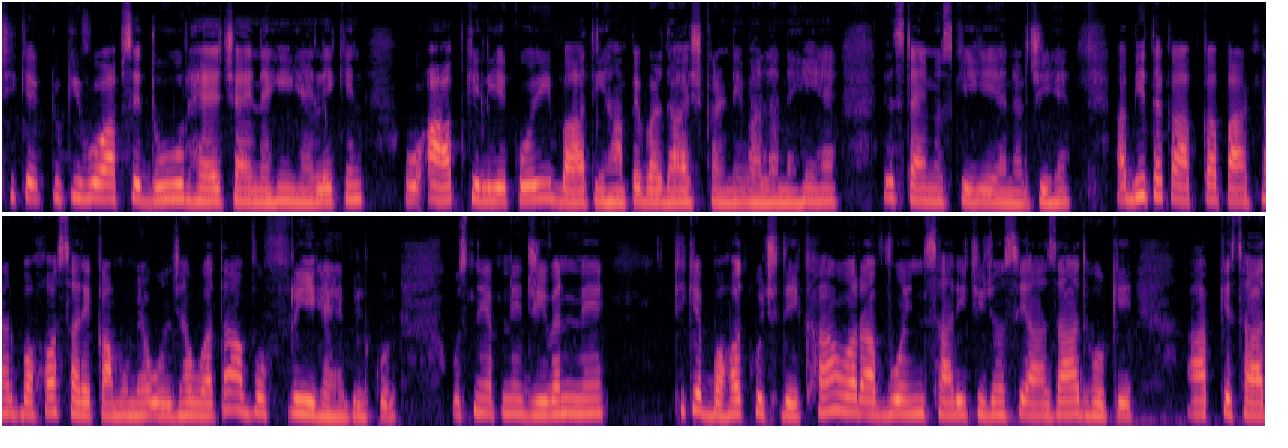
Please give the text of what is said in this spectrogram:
ठीक है, क्योंकि वो आपसे दूर है चाहे नहीं है, लेकिन वो आपके लिए कोई बात यहाँ पे बर्दाश्त करने वाला नहीं है। इस टाइम उसकी ये एनर्जी है। अभी तक आपका पार्टनर बहुत सारे कामों में उलझा हुआ था, अब वो फ्री है, बिल्कुल। उसने अपने जीवन में, ठीक है, बहुत कुछ देखा और अब वो इन सारी चीज़ों से आज़ाद होके आपके साथ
